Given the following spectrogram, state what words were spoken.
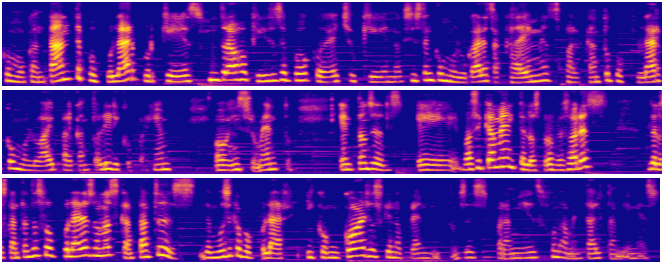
como cantante popular, porque es un trabajo que hice hace poco, de hecho, que no existen como lugares, academias para el canto popular como lo hay para el canto lírico, por ejemplo, o instrumento. Entonces, eh, básicamente los profesores de los cantantes populares son los cantantes de música popular y con covers que no aprenden, entonces para mí es fundamental también eso.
